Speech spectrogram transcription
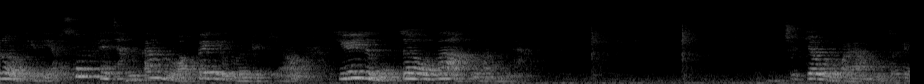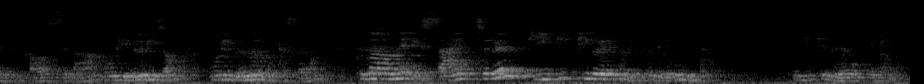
그럼 어떻게 돼요? 수동태 잠깐 뭐 앞배기로 보여드릴게요. 뒤에 있는 목적어가 앞으로 갑니다. 주격으로 가요. 목적격이니까 us가 우리 을이죠. 우리 는으로 바뀌었어요. 그 다음에 excite를 BPP로 해서 밑으로 내립니다. BPP로 내려볼게요.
